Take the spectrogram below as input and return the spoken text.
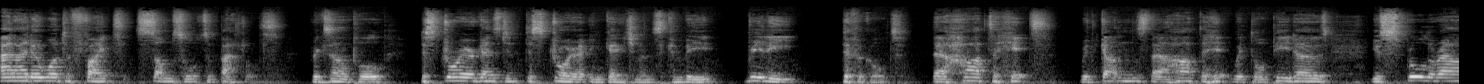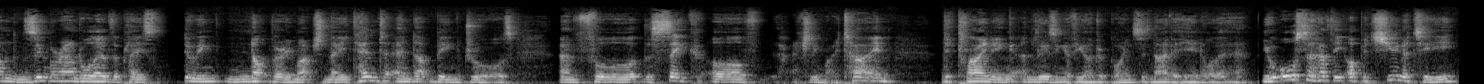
and I don't want to fight some sorts of battles. For example, destroyer against destroyer engagements can be really difficult. They're hard to hit with guns, they're hard to hit with torpedoes. You sprawl around and zoom around all over the place doing not very much and they tend to end up being draws. And for the sake of actually my time, declining and losing a few hundred points is neither here nor there. You also have the opportunity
